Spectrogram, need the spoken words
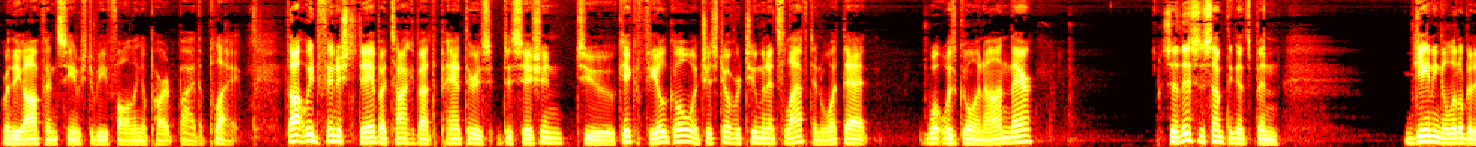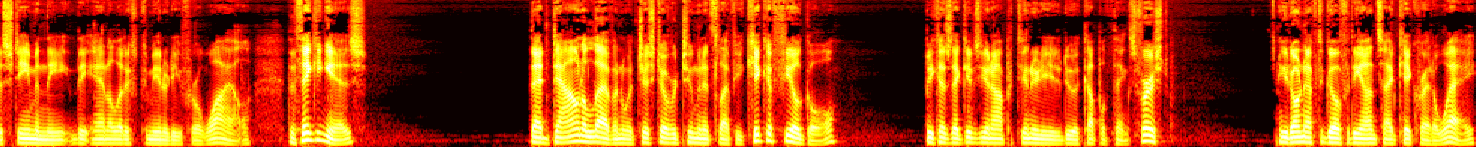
where the offense seems to be falling apart by the play. Thought we'd finish today by talking about the Panthers' decision to kick a field goal with just over two minutes left and what that what was going on there. So this is something that's been gaining a little bit of steam in the the analytics community for a while. The thinking is that down 11 with just over 2 minutes left, you kick a field goal because that gives you an opportunity to do a couple things. First, you don't have to go for the onside kick right away.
